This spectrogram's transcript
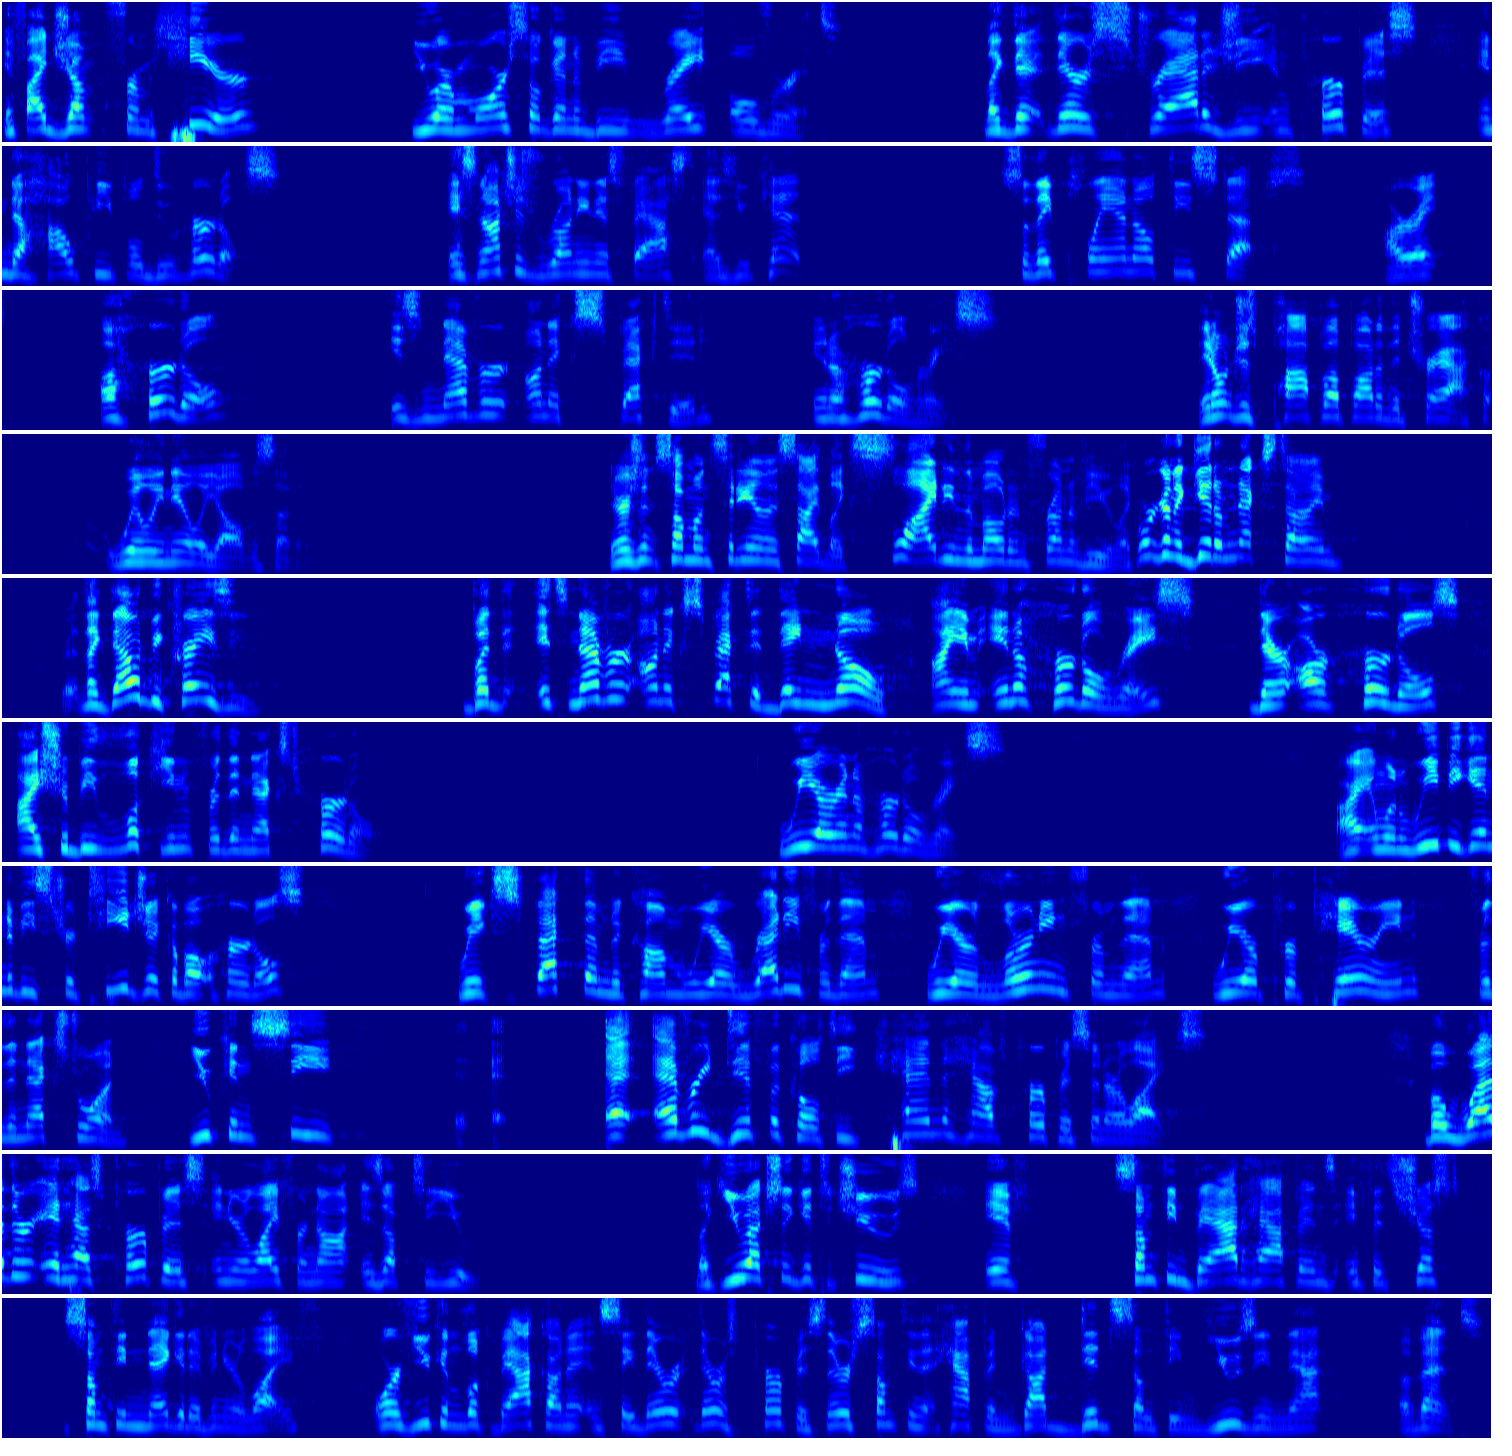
If I jump from here, you are more so going to be right over it. Like there, there's strategy and purpose into how people do hurdles. It's not just running as fast as you can. So they plan out these steps. All right? A hurdle is never unexpected in a hurdle race. They don't just pop up out of the track willy nilly all of a sudden. There isn't someone sitting on the side like sliding them out in front of you, like, we're gonna get them next time. Like, that would be crazy. But it's never unexpected. They know I am in a hurdle race. There are hurdles. I should be looking for the next hurdle. We are in a hurdle race. All right, and when we begin to be strategic about hurdles, we expect them to come. We are ready for them. We are learning from them. We are preparing for the next one. You can see every difficulty can have purpose in our lives. But whether it has purpose in your life or not is up to you. Like you actually get to choose if something bad happens, if it's just something negative in your life, or if you can look back on it and say, there, there was purpose, there was something that happened. God did something using that event.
